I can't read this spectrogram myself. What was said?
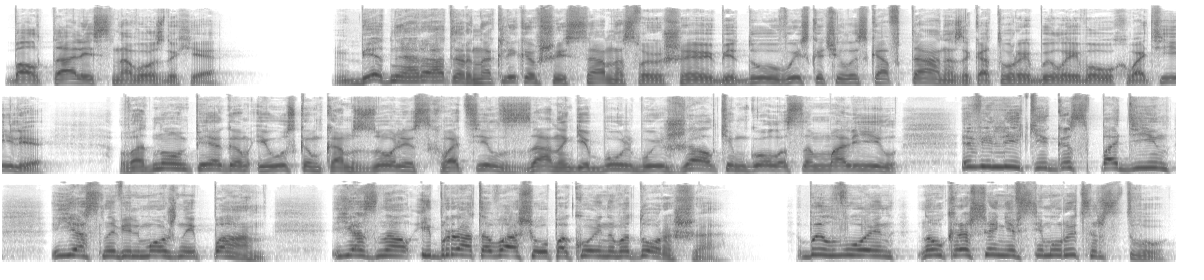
болтались на воздухе. Бедный оратор, накликавшись сам на свою шею беду, выскочил из кафтана, за который было его ухватили, в одном пегом и узком камзоле схватил за ноги бульбу и жалким голосом молил «Великий господин, ясновельможный пан, я знал и брата вашего покойного Дороша». Был воин на украшение всему рыцарству.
